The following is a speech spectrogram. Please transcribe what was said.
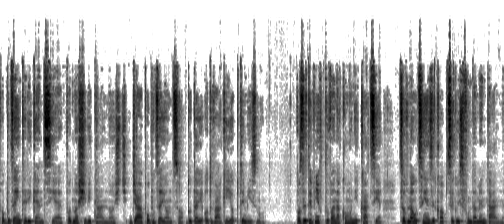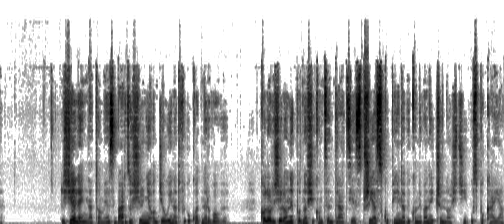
pobudza inteligencję, podnosi witalność, działa pobudzająco, dodaje odwagi i optymizmu. Pozytywnie wpływa na komunikację, co w nauce języka obcego jest fundamentalne. Zieleń natomiast bardzo silnie oddziałuje na Twój układ nerwowy. Kolor zielony podnosi koncentrację, sprzyja skupieniu na wykonywanej czynności, uspokaja,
